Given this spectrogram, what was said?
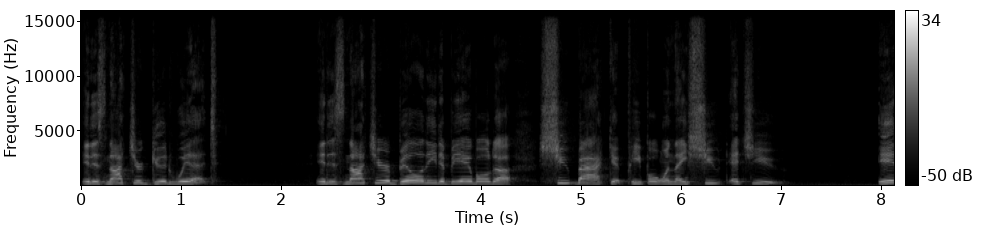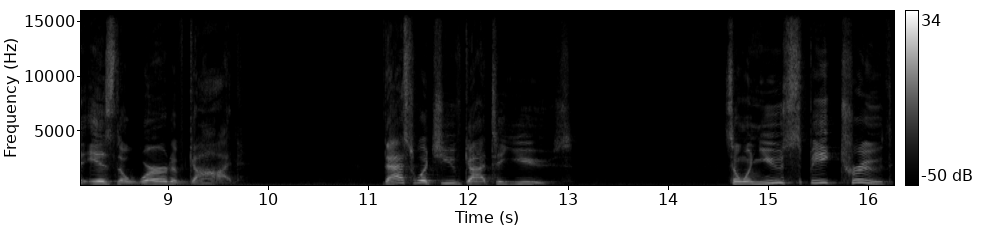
It is not your good wit. It is not your ability to be able to shoot back at people when they shoot at you. It is the Word of God. That's what you've got to use. So when you speak truth,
